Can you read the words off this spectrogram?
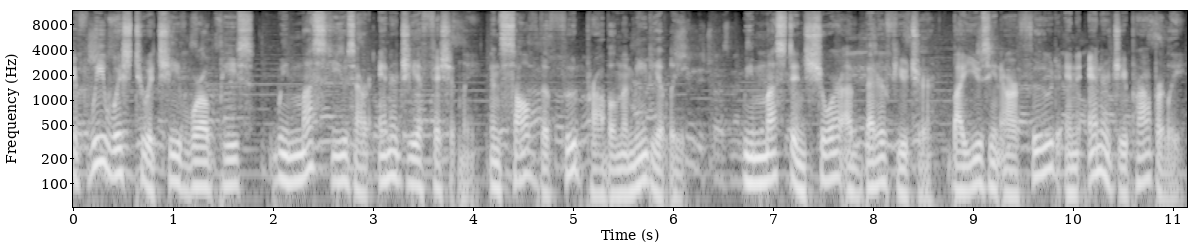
If we wish to achieve world peace, we must use our energy efficiently and solve the food problem immediately. We must ensure a better future by using our food and energy properly.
